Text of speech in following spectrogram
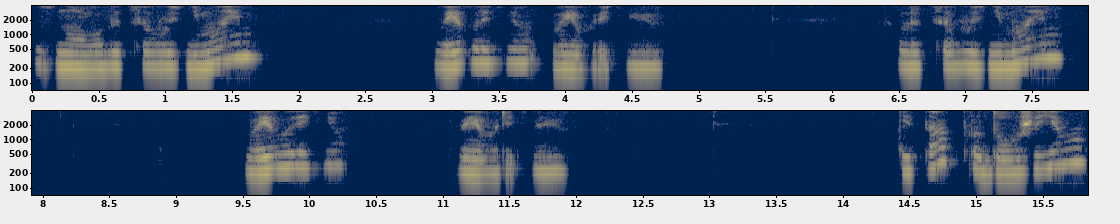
Знову лицеву знімаємо, виворітню, виворітньою. Лицеву знімаємо, виворітню, виворітньою. І так продовжуємо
